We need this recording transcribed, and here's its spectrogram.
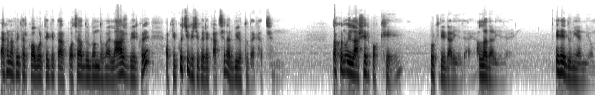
এখন আপনি তার কবর থেকে তার পচা দুর্গন্ধময় লাশ বের করে আপনি কুচি কুচি করে কাটছেন আর বীরত্ব দেখাচ্ছেন। তখন ওই লাশের পক্ষে প্রকৃতি দাঁড়িয়ে যায়, আল্লাহ দাঁড়িয়ে যায়। এটাই দুনিয়ার নিয়ম।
